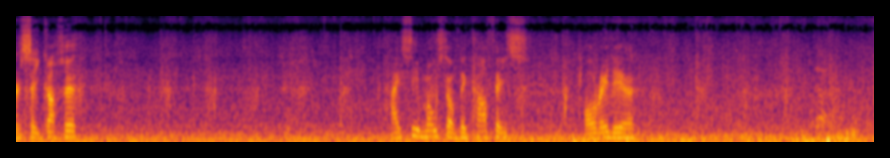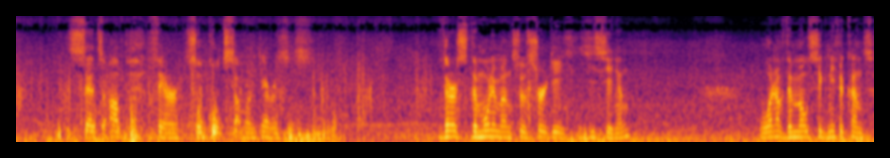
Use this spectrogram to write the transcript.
There's a cafe. I see most of the cafes already uh, set up their so-called summer terraces. There's the monument to Sergei Yesenin, one of the most significant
